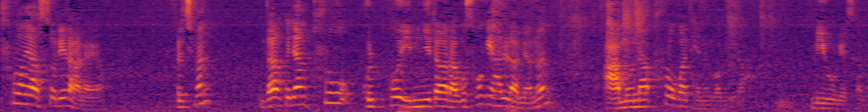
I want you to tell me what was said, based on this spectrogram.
프로야 소리를 안 해요. 그렇지만 나 그냥 프로 골퍼입니다라고 소개하려면은 아무나 프로가 되는 겁니다. 미국에서는.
